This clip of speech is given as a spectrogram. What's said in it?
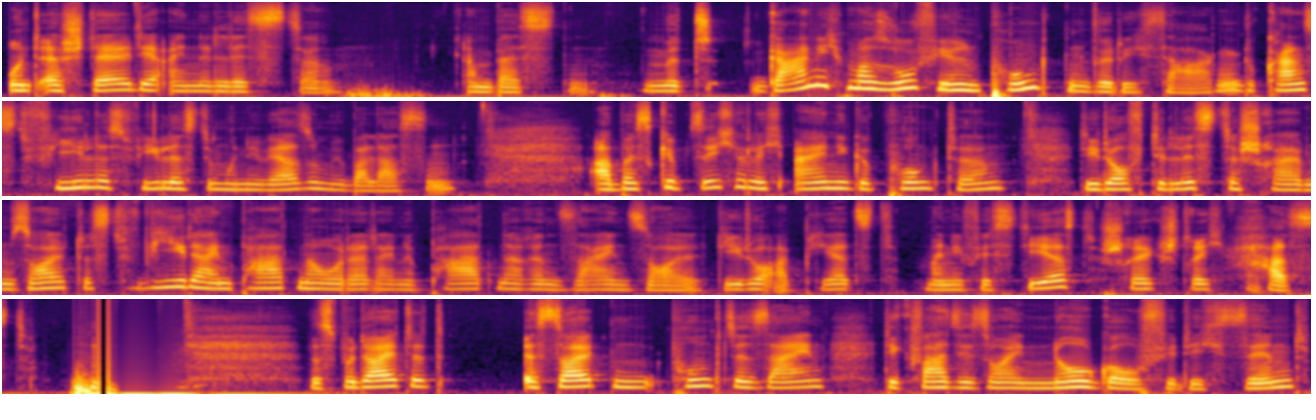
und erstell dir eine Liste am besten mit gar nicht mal so vielen Punkten, würde ich sagen. Du kannst vieles, vieles dem Universum überlassen, aber es gibt sicherlich einige Punkte, die du auf die Liste schreiben solltest, wie dein Partner oder deine Partnerin sein soll, die du ab jetzt manifestierst, Schrägstrich hast. Das bedeutet, es sollten Punkte sein, die quasi so ein No-Go für dich sind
